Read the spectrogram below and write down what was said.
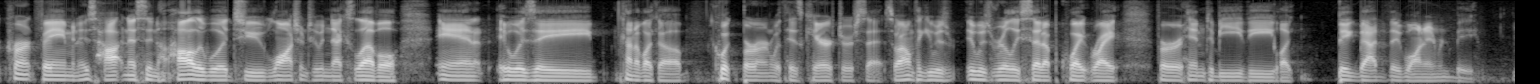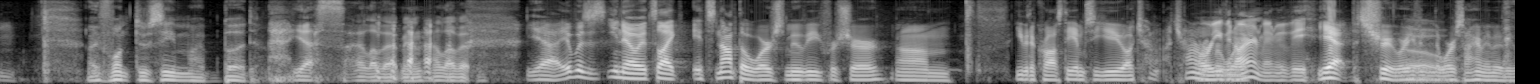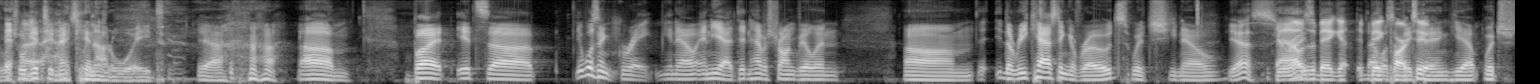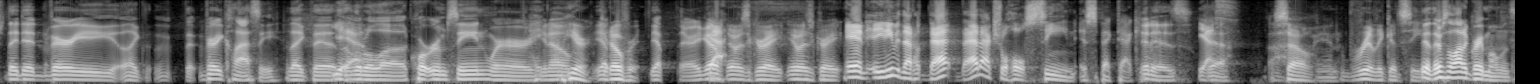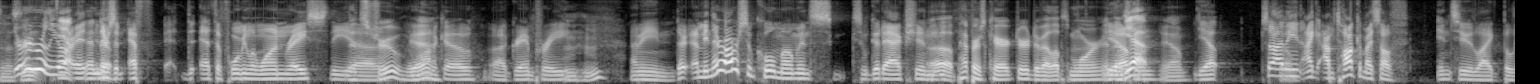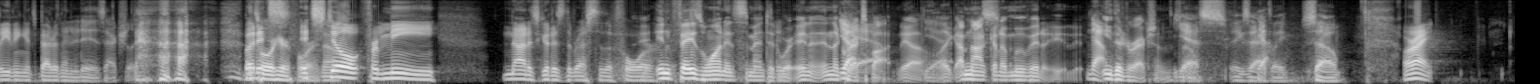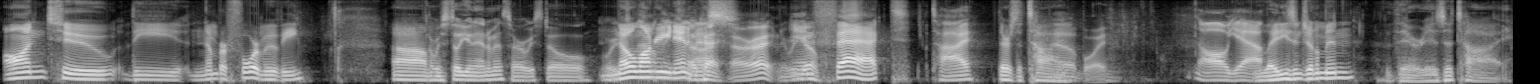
current fame and his hotness in Hollywood to launch him to a next level and it was a kind of like a quick burn with his character set. So I don't think he was it was really set up quite right for him to be the like big bad that they wanted him to be I want to see my bud. Yes, I love that man. I love it. Yeah, it was. You know, it's like it's not the worst movie for sure. Um, even across the MCU, I try, I try to or even where- Iron Man movie Yeah, that's true. Or even the Oh. worst Iron Man movie, which we'll get to I next. week. I cannot wait. Yeah. um, but it's uh, it wasn't great, you know, and yeah, it didn't have a strong villain. Um, the recasting of Rhodes, which you know, Yes, yeah you're that right. was a big a big part a big too thing. Yep. which they did very like very classy, like the, Yeah. the little uh, courtroom scene where Hey, you I'm know here, Yep, get over it. Yep, there you go. Yeah. It was great. It was great, and, and even that that that actual whole scene is spectacular. It is. Yes. So man. really good scene. Yeah. yeah, there's a lot of great moments in this. There And- really Yeah. are, and, And, there's uh, an F at the Formula One race. The That's uh, true, the yeah. Monaco uh, Grand Prix. Mhm. I mean, there, I mean, there are some cool moments, some good action. Uh, Pepper's character develops more in Yeah. this Yeah. one. Yeah. Yep. So, I mean, I, I'm talking myself into like believing it's better than it is actually. That's But what it's, we're here for. It's no. still for me not as good as the rest of the four. in phase one. It's cemented. Where in, in the Yeah. correct Yeah. spot. Yeah. Yeah. Like I'm not It's- gonna move it e- No. either direction. so. Yes, exactly. So, all right, on to the number four movie. Um, Are we still unanimous, or are we still? we- no longer think so. Okay. unanimous. All right. Here we In go. fact, Tie. there's a tie. Oh boy. oh yeah Ladies and gentlemen, there is a tie.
